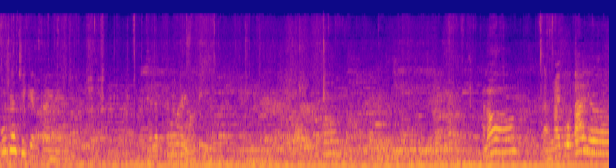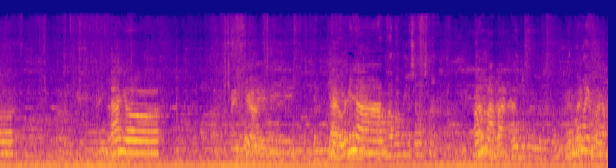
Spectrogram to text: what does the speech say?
Huwag chicken na yan. Hanap ka ng ano? Hello? Kain po tayo. Kain tayo. Kain po tayo. Jollibee lang. Ang habang pila sa labas na. Ang mababa na. Pero ngayon pa lang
